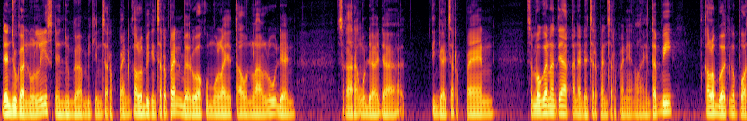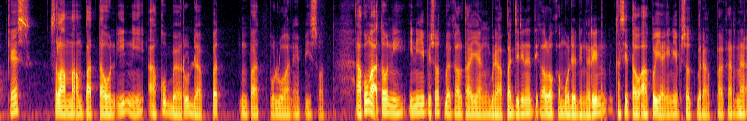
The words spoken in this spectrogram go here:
dan juga nulis dan juga bikin cerpen. Kalau bikin cerpen baru aku mulai tahun lalu dan sekarang udah ada tiga cerpen. Semoga nanti akan ada cerpen-cerpen yang lain. Tapi kalau buat nge-podcast selama empat tahun ini aku baru dapet 40-an episode. Aku nggak tahu nih, ini episode bakal tayang berapa. Jadi nanti kalau kamu udah dengerin, kasih tahu aku ya ini episode berapa karena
